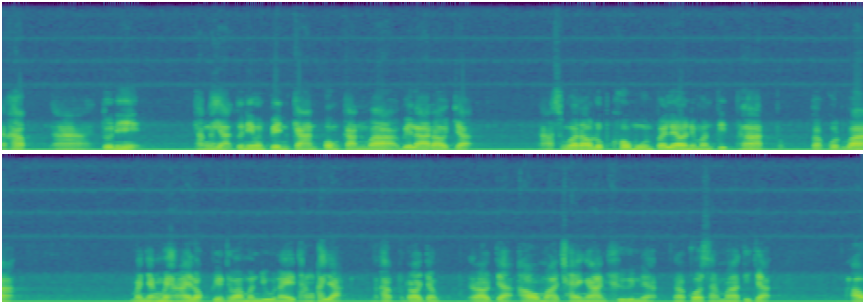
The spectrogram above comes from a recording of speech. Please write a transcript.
นะครับตัวนี้ถังขยะตัวนี้มันเป็นการป้องกันว่าเวลาเราจะ สมมติว่าเราลบข้อมูลไปแล้วเนี่ยมันผิดพลาดปรากฏว่า มันยังไม่หายหรอกเพียงแต่ว่ามันอยู่ในถังขยะนะครับ เราจะเราจะเอามาใช้งานคืนเนี่ยเราก็สามารถที่จะเอา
